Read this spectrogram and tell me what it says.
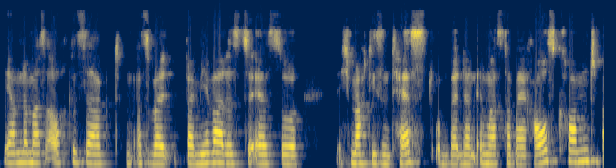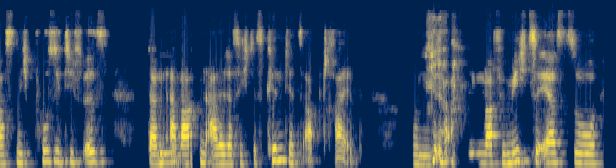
Wir haben damals auch gesagt, also weil bei mir war das zuerst so, ich mache diesen Test und wenn dann irgendwas dabei rauskommt, was nicht positiv ist, dann mhm. erwarten alle, dass ich das Kind jetzt abtreibe. Und ja. deswegen war für mich zuerst so,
